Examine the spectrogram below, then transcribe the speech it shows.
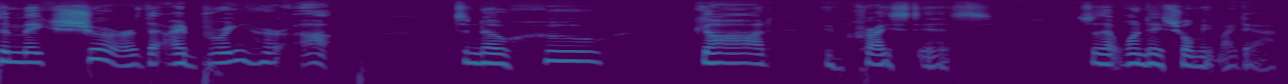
to make sure that I bring her up to know who God in Christ is so that one day she'll meet my dad.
